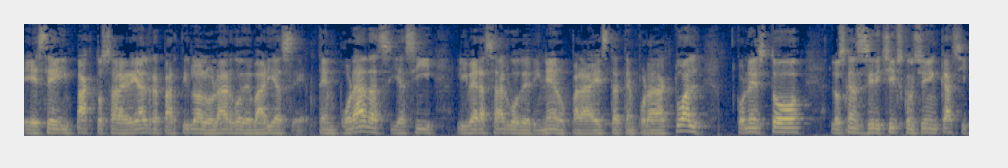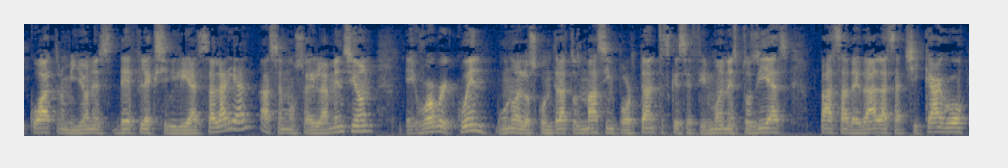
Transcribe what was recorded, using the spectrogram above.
ese impacto salarial repartirlo a lo largo de varias eh, temporadas y así liberas algo de dinero para esta temporada actual. Con esto, los Kansas City Chiefs consiguen casi 4 millones de flexibilidad salarial. Hacemos ahí la mención. Eh, Robert Quinn, uno de los contratos más importantes que se firmó en estos días, pasa de Dallas a Chicago,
